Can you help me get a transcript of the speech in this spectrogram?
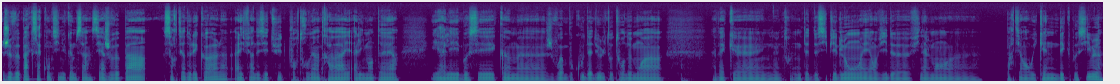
je veux pas que ça continue comme ça. C'est-à-dire, je veux pas sortir de l'école, aller faire des études pour trouver un travail alimentaire et aller bosser comme euh, je vois beaucoup d'adultes autour de moi avec euh, une, tête de six pieds de long et envie de finalement euh, partir en week-end dès que possible.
